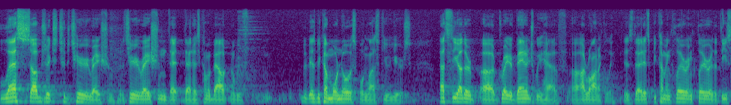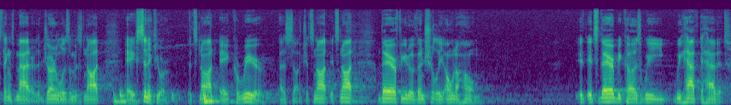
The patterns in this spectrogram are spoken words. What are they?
less subject to deterioration, deterioration that, that has come about, we've, has become more noticeable in the last few years. That's the other uh, great advantage we have, uh, ironically, is that it's becoming clearer and clearer that these things matter, that journalism is not a sinecure. It's not a career as such. It's not, it's not there for you to eventually own a home. It, it's there because we, we have to have it.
